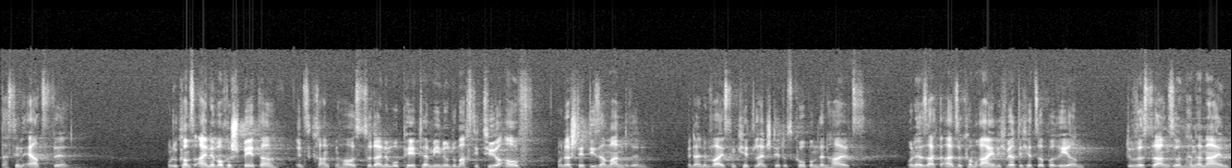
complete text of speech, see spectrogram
das sind Ärzte. Und du kommst eine Woche später ins Krankenhaus zu deinem OP-Termin und du machst die Tür auf und da steht dieser Mann drin mit einem weißen Kittel, ein Stethoskop um den Hals. Und er sagt, also komm rein, ich werde dich jetzt operieren. Du wirst sagen so, nein, nein, nein,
